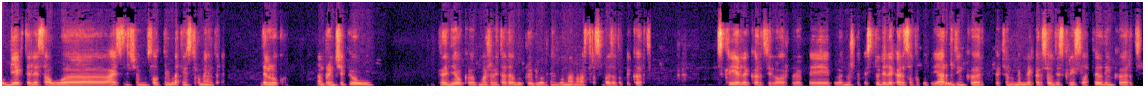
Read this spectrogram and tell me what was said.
obiectele sau, uh, hai să zicem, s-au schimbat instrumentele de lucru. În principiu, cred eu că majoritatea lucrurilor din lumea noastră se bazează pe cărți. Scrierile cărților, pe, nu știu, pe studiile care s-au făcut iarăși din cărți, pe fenomenele care s-au descris la fel din cărți,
